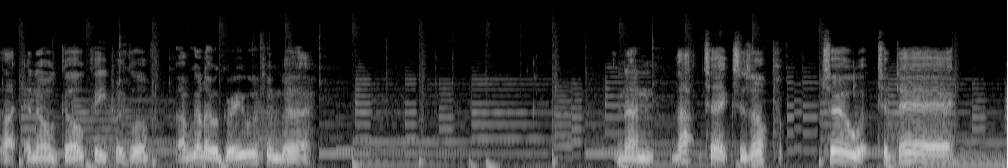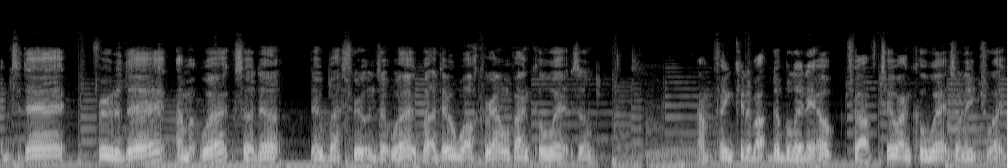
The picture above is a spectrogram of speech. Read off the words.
like an old goalkeeper glove, I've got to agree with him there. And then that takes us up to today. And today, through the day, I'm at work, so I don't do best routines at work, but I do walk around with ankle weights on. I'm thinking about doubling it up to have two ankle weights on each leg.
